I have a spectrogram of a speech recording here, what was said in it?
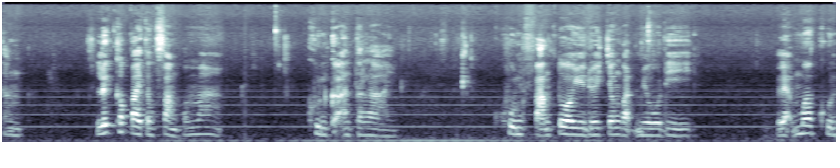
ทาง ลึกเข้าไปทางฝั่งพม่าคุณก็อันตราย คุณฝังตัวอยู่ในจังหวัดเมียวดี และเมื่อคุณ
